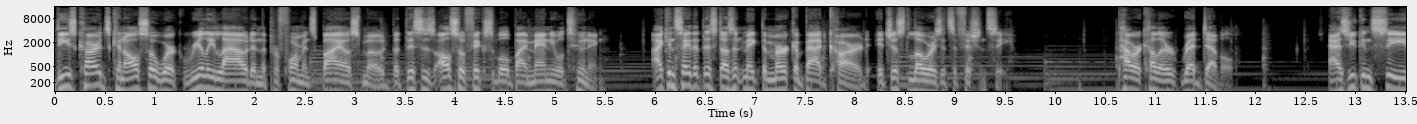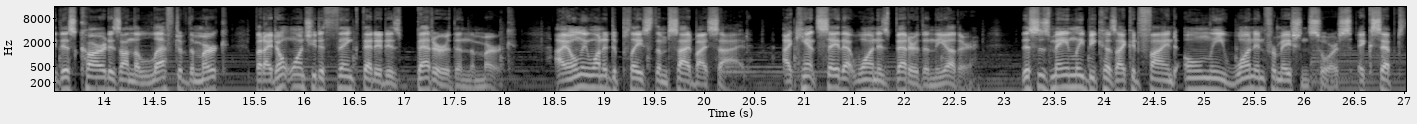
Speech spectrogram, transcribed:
These cards can also work really loud in the performance BIOS mode, but this is also fixable by manual tuning. I can say that this doesn't make the Merc a bad card, it just lowers its efficiency. PowerColor Red Devil. As you can see, this card is on the left of the Merc, but I don't want you to think that it is better than the Merc. I only wanted to place them side by side. I can't say that one is better than the other. This is mainly because I could find only one information source, except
